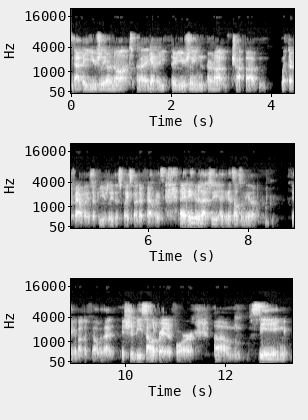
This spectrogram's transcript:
that they usually are not. Uh, again, they, they usually are not tra- um, with their families. They're usually displaced by their families. And I think there's actually, I think that's also the other thing about the film is that it should be celebrated for um, seeing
